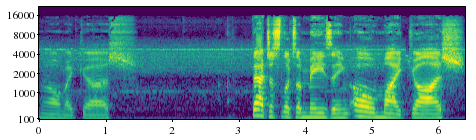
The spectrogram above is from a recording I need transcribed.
Oh my gosh. That just looks amazing. Oh my gosh.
